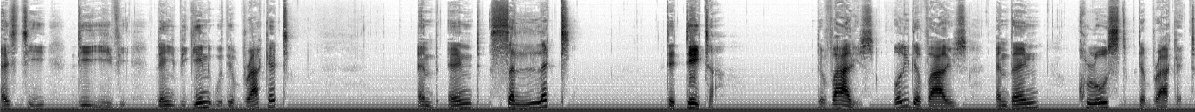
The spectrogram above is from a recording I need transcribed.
stdev then you begin with the bracket and and select the data the values only the values and then closed the bracket.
